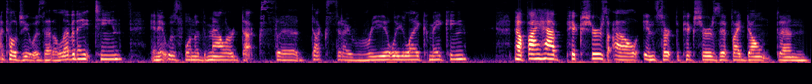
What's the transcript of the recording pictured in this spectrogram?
I told you it was at 11.18 and it was one of the mallard ducks, the ducks that I really like making. Now, if I have pictures, I'll insert the pictures. If I don't, then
